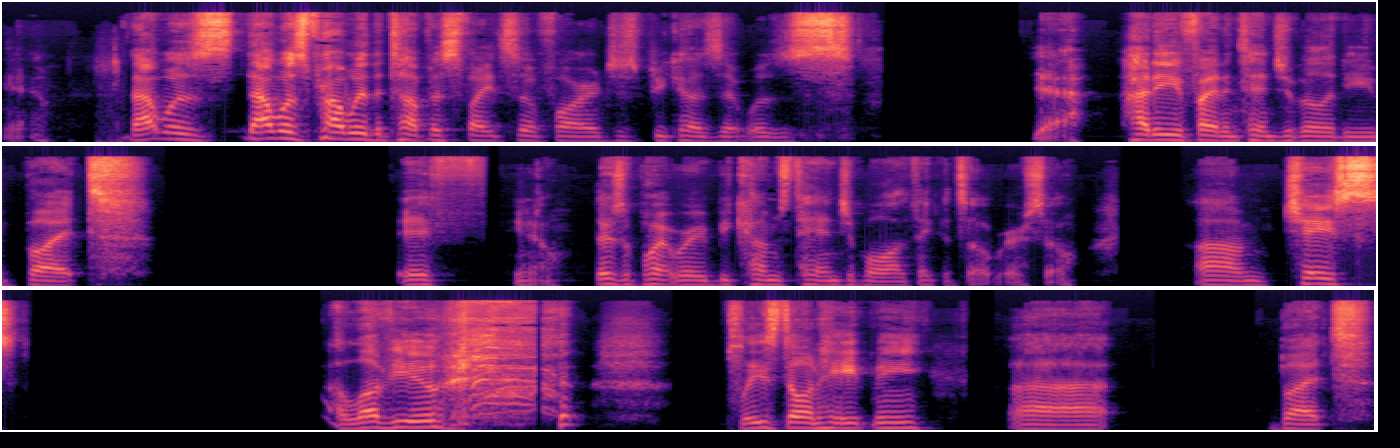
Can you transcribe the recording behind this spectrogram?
Yeah, that was that was probably the toughest fight so far, just because it was yeah. How do you fight intangibility? But if you know, there's a point where he becomes tangible, I think it's over. So um Chase, I love you. Please don't hate me. Uh but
